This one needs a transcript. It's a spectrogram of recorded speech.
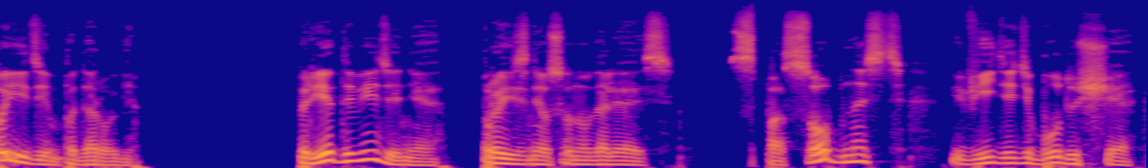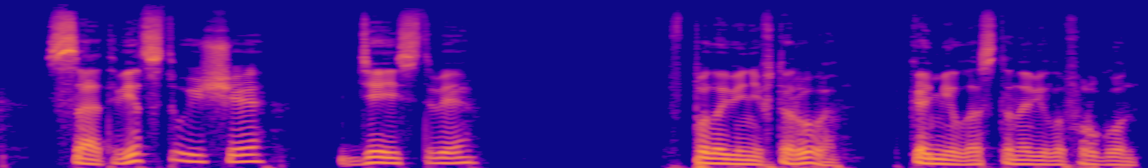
поедим по дороге. Предвидение, произнес он, удаляясь, способность видеть будущее, соответствующее действие. В половине второго Камила остановила фургон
